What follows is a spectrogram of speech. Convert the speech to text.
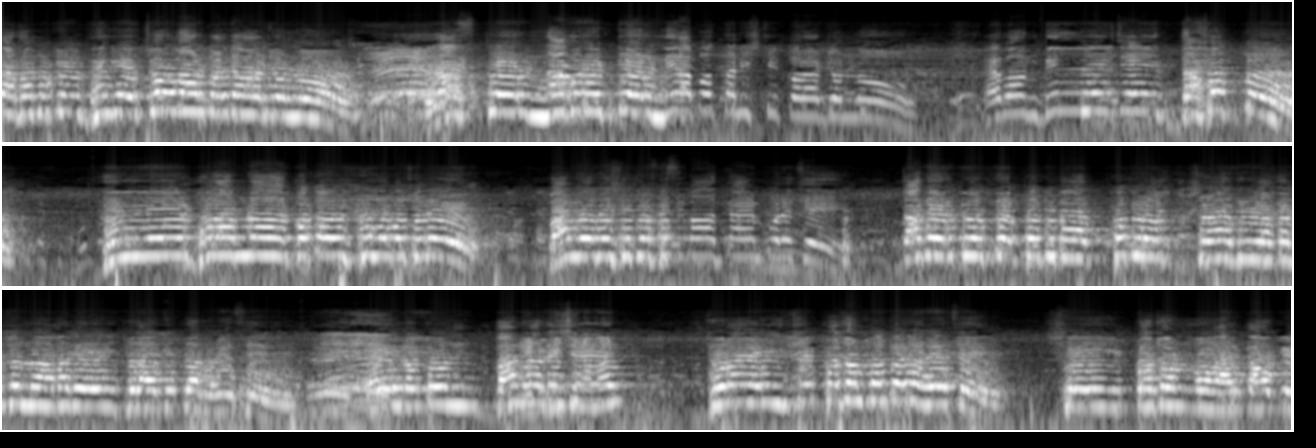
কাঠামোকে ভেঙে চোরমার করে দেওয়ার জন্য, রাষ্ট্রের নাগরিকদের নিরাপত্তা নিশ্চিত করার জন্য, এবং দিল্লির যে দাসত্ব, দিল্লির গোলামরা গত ষোলো বছরে বাংলাদেশে যে ফেসিবাদ কায়েম করেছে তাদের বিরুদ্ধে প্রতিবাদ প্রতিরোধ সহায়তা রাখার জন্য আমাদের এই জুলাই বিপ্লব হয়েছে। এই নতুন বাংলাদেশে জোড়াই যে প্রজন্ম তৈরি হয়েছে, সেই প্রজন্ম আর কাউকে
